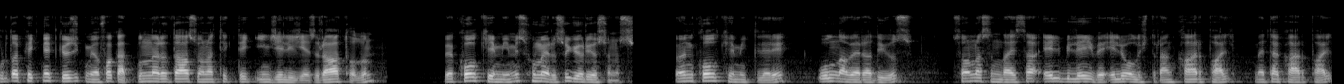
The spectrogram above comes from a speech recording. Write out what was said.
Burada pek net gözükmüyor fakat bunları daha sonra tek tek inceleyeceğiz. Rahat olun. Ve kol kemiğimiz humerus'u görüyorsunuz. Ön kol kemikleri ulna ve radius. Sonrasında ise el bileği ve eli oluşturan karpal, metakarpal,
